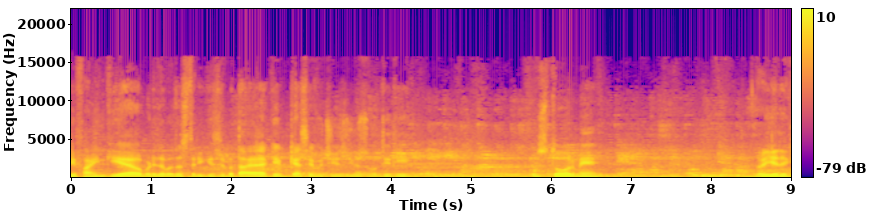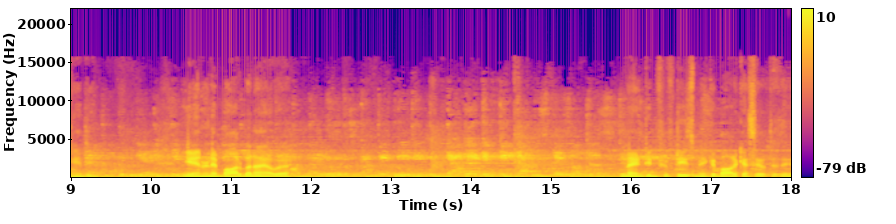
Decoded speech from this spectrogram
ڈیفائن کیا ہے اور بڑے زبردست طریقے سے بتایا ہے کہ کیسے وہ چیز یوز ہوتی تھی۔ اس دور میں اور یہ دیکھیں جی یہ انہوں نے بار بنایا ہوا ہے۔ نائنٹین ففٹیز میں کہ بار کیسے ہوتے تھے؟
